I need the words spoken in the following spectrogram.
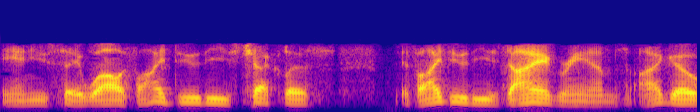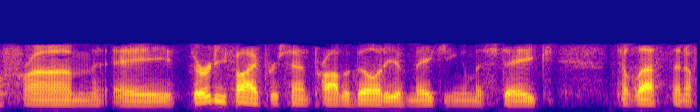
and you say, well, if I do these checklists, if I do these diagrams, I go from a 35% probability of making a mistake to less than a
